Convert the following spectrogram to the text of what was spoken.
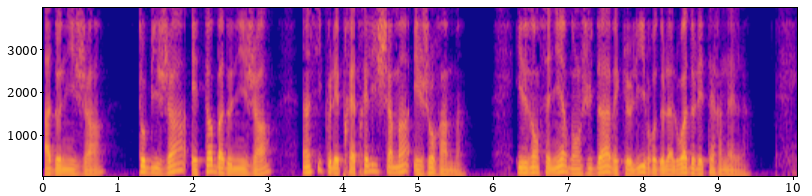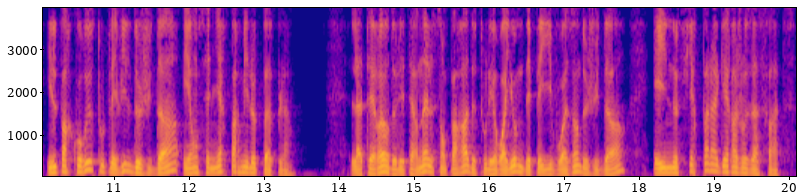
Adonijah, Tobija et Tob Adonijah, ainsi que les prêtres Elishama et Joram. Ils enseignèrent dans Juda avec le livre de la loi de l'Éternel. Ils parcoururent toutes les villes de Juda et enseignèrent parmi le peuple. La terreur de l'Éternel s'empara de tous les royaumes des pays voisins de Juda, et ils ne firent pas la guerre à Josaphat.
